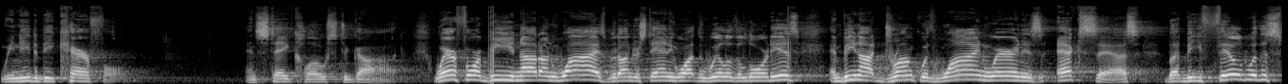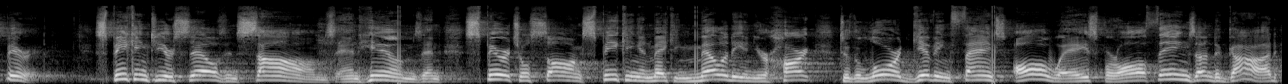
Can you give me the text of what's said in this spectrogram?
We need to be careful and stay close to God. Wherefore, be ye not unwise, but understanding what the will of the Lord is, and be not drunk with wine wherein is excess, but be filled with the Spirit speaking to yourselves in psalms and hymns and spiritual songs, speaking and making melody in your heart to the Lord, giving thanks always for all things unto God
